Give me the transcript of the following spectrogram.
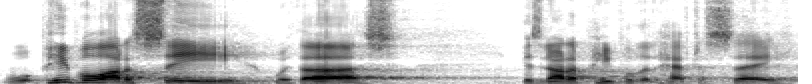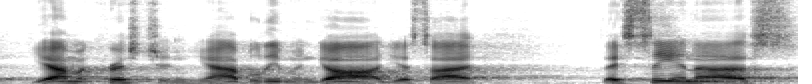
What people ought to see with us is not a people that have to say, Yeah, I'm a Christian, yeah, I believe in God, yes, I. They see in us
